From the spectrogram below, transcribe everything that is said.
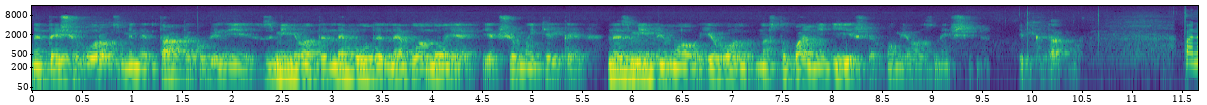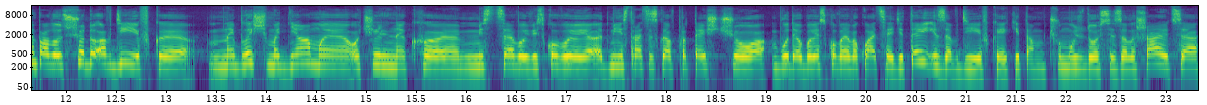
не те, що ворог змінив тактику. Він її змінювати не буде, не планує, якщо ми тільки не змінюємо його наступальні дії шляхом його знищення. Тільки так. Пане Павло, щодо Авдіївки, найближчими днями очільник е, місцевої військової адміністрації сказав про те, що буде обов'язкова евакуація дітей із Авдіївки, які там чомусь досі залишаються.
